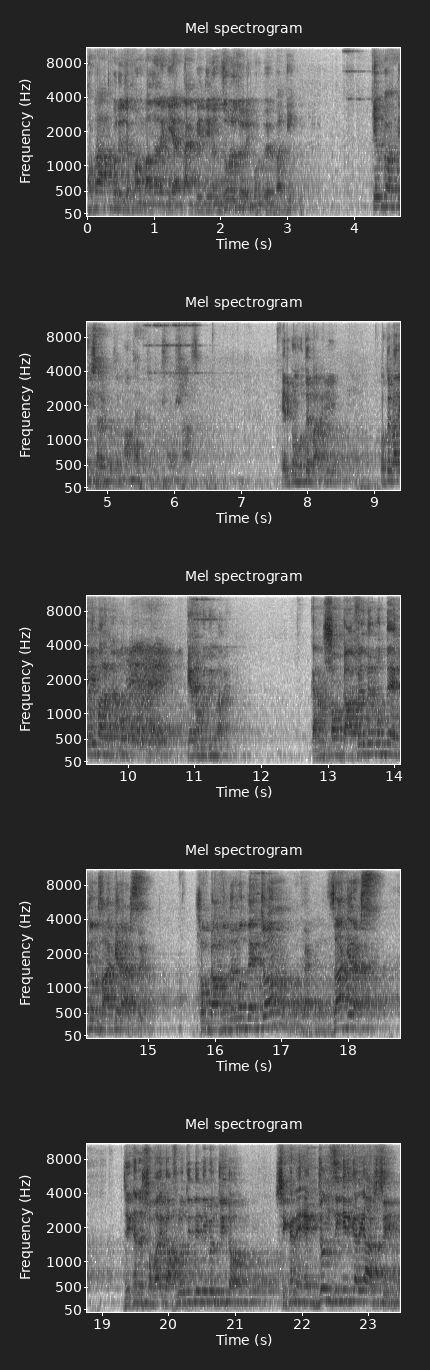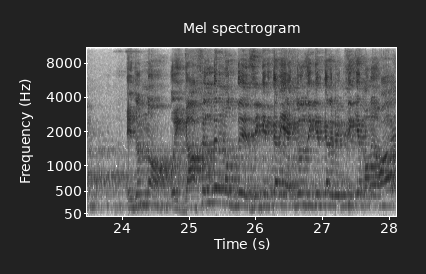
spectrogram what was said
হঠাৎ করে যখন বাজারে গিয়ে তাকবির দিবেন, জোরে জোরে বলবে, ব্যাপার কি? কেউ কেউ হয়তো ইশারা করতে মাথায় হয়তো কোনো সমস্যা আছে। এরকম হতে পারে। হতে পারে কি? পারে না? কেন হতে পারে? কারণ সব গাফেলদের মধ্যে একজন জাকের আসছে। সব গাফেলদের মধ্যে একজন জাকের আসছে। যেখানে সবাই গাফলতিতে নিমজ্জিত। সেখানে একজন জিকিরকারী আসছে। এজন্য ওই গাফেলদের মধ্যে জিকিরকারী, একজন জিকিরকারী ব্যক্তিকে মনে হয়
